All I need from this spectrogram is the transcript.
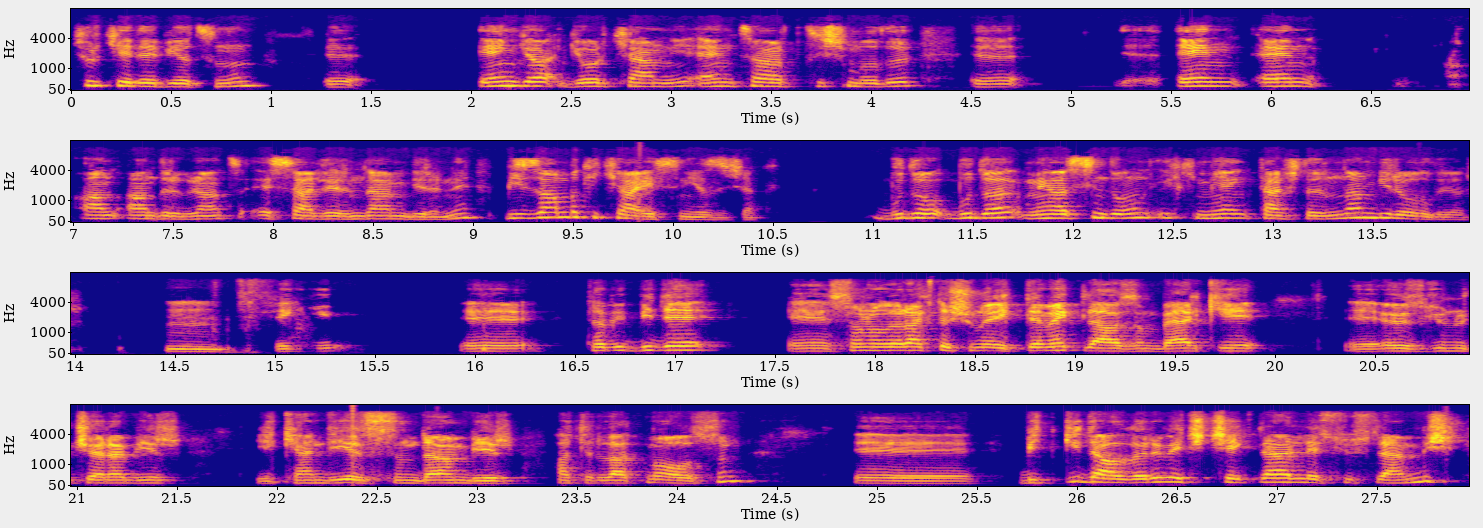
Türk Edebiyatı'nın e, en gö görkemli, en tartışmalı, e, en en underground eserlerinden birini Bizambak hikayesini yazacak. Bu da bu da Mehasin de onun ilk mihenk taşlarından biri oluyor. Hmm. Peki e, tabii bir de e, son olarak da şunu eklemek lazım. Belki e, Özgün Uçar'a bir kendi yazısından bir hatırlatma olsun. E, bitki dalları ve çiçeklerle süslenmiş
